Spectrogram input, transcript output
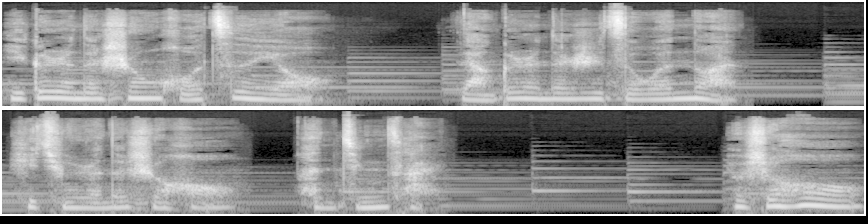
一个人的生活自由，两个人的日子温暖，一群人的时候很精彩。有时候，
